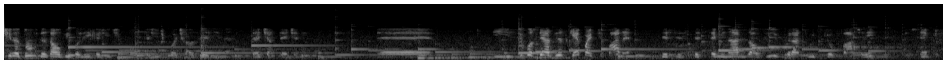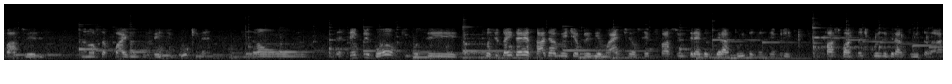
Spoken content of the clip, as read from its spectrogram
tira dúvidas ao vivo ali que a gente, que a gente pode fazer ali, né? Tete a tete ali. É, e se você às vezes quer participar, né? Desses, desses seminários ao vivo, gratuitos que eu faço aí, eu sempre faço eles na nossa página do Facebook, né? Então é sempre bom que você, se você está interessado realmente em aprender marketing, eu sempre faço entregas gratuitas, né? Sempre faço bastante coisa gratuita lá,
